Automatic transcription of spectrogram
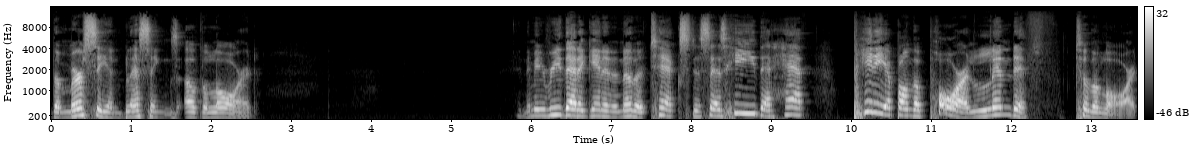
the mercy and blessings of the Lord. Let me read that again in another text. It says, He that hath pity upon the poor lendeth to the Lord,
